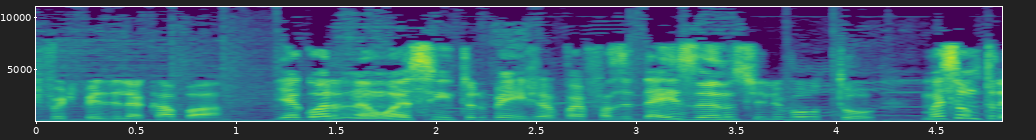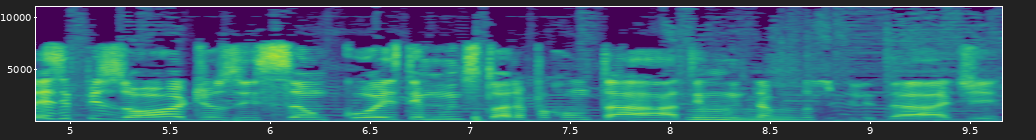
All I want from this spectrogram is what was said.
que foi o que fez ele acabar. E agora não, é assim, tudo bem, já vai fazer 10 anos que ele voltou. Mas são três episódios e são coisas, tem muita história pra contar, tem Uhum. muita possibilidade.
